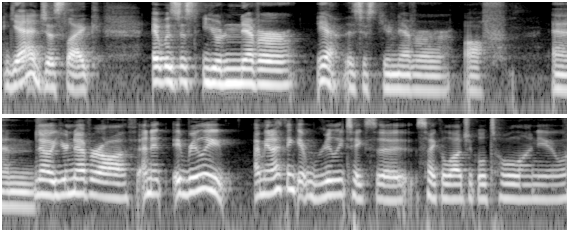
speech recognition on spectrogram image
yeah, just like, it was just you're never, yeah, it's just you're never off, and No, you're never off, and it it really. I mean, I think it really takes a psychological toll on you.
